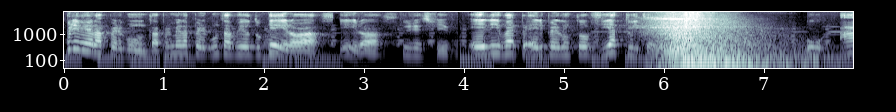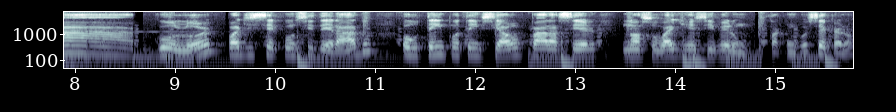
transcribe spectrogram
primeira pergunta. A primeira pergunta veio do Queiroz. Queiroz, sugestivo. Ele, vai, ele perguntou via Twitter. O Agolor pode ser considerado ou tem potencial para ser nosso wide receiver 1? Tá com você, Carlão?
